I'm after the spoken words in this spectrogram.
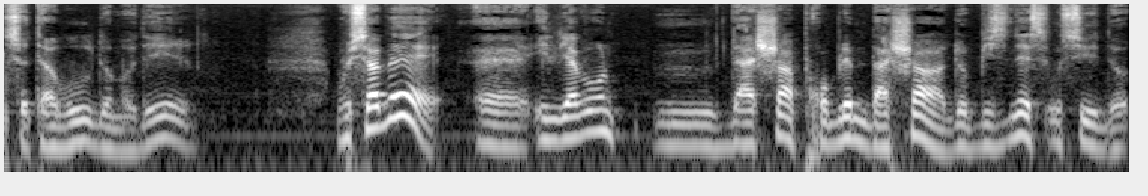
C'est à vous de me dire. Vous savez, euh, il y avait un mm, d'achat, problème d'achat, de business aussi de euh,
